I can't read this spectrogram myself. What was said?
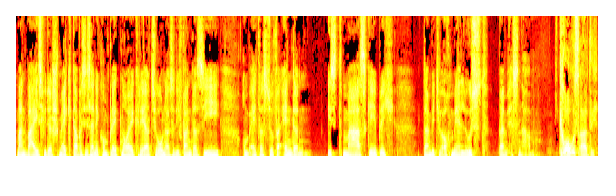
man weiß, wie das schmeckt, aber es ist eine komplett neue Kreation. Also die Fantasie, um etwas zu verändern, ist maßgeblich, damit wir auch mehr Lust beim Essen haben. Großartig.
